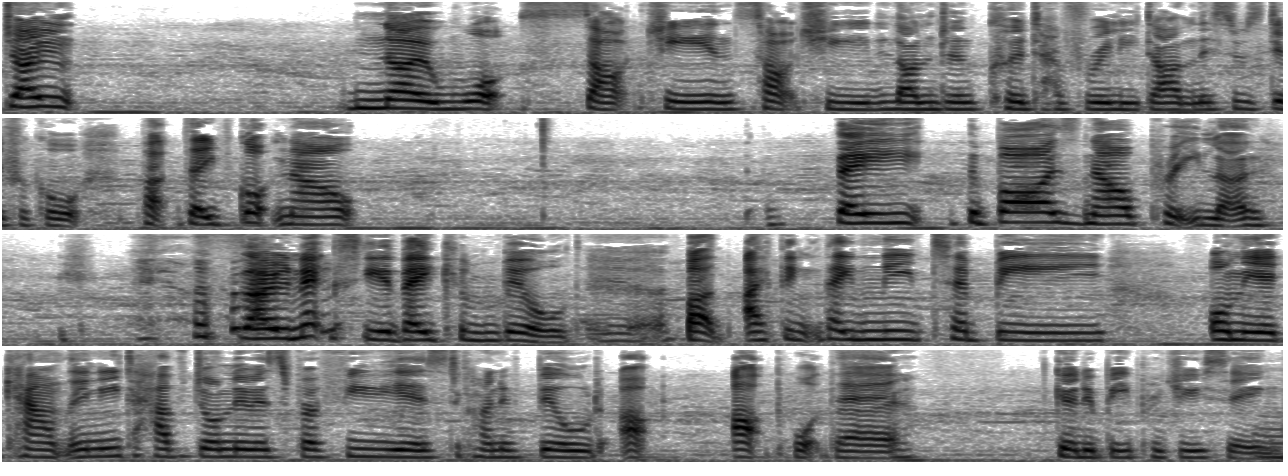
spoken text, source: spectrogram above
don't know what Saatchi and Saatchi London could have really done. This was difficult, but they've got now. They the bar is now pretty low, so next year they can build. Yeah. But I think they need to be on the account. They need to have John Lewis for a few years to kind of build up up what they're going to be producing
